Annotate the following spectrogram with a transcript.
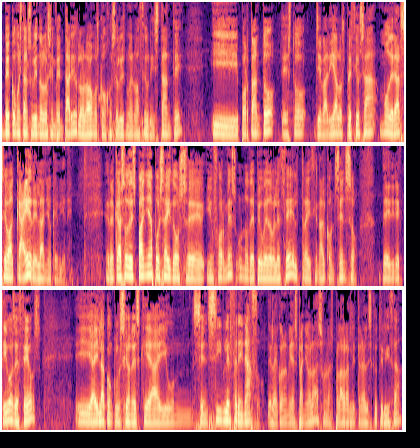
ve cómo están subiendo los inventarios, lo hablábamos con José Luis Nueno hace un instante, y por tanto esto llevaría a los precios a moderarse o a caer el año que viene. En el caso de España, pues hay dos eh, informes, uno de PwC, el tradicional consenso de directivos de CEOs, y ahí la conclusión es que hay un sensible frenazo de la economía española, son las palabras literales que utiliza.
